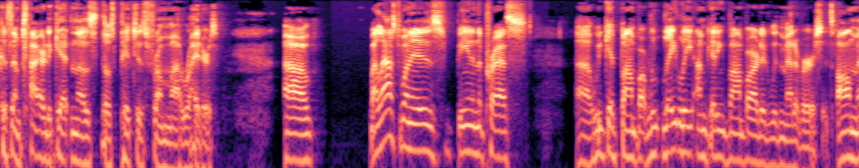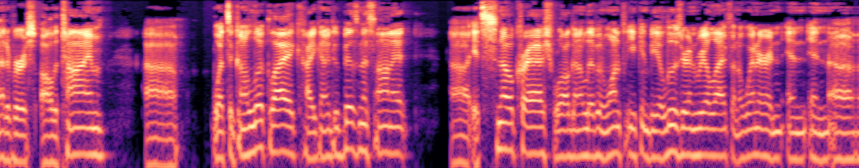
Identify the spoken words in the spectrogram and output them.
because I'm tired of getting those those pitches from uh, writers. Uh, my last one is being in the press. Uh, we get bombarded lately. I'm getting bombarded with metaverse. It's all metaverse all the time. Uh, what's it going to look like? How are you going to do business on it? Uh, it's snow crash. We're all going to live in one. You can be a loser in real life and a winner in in, in uh,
